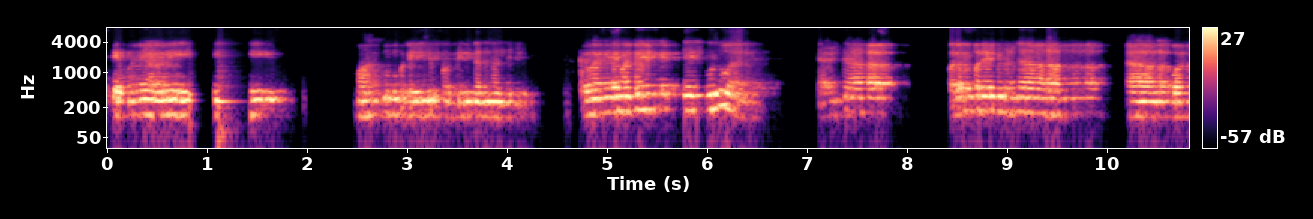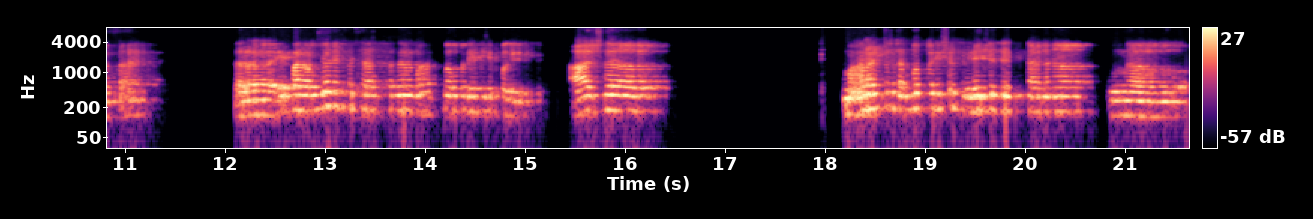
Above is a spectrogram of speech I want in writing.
तेव्हा आम्ही महात्मा फुलेची पगडी त्यांना दिली. तेव्हा हे माझे ते गुरु आहे त्यांच्या परंपरेमधला हा वारसा आहे. तर हे फार अवघड आहे कसं असताना महात्मा फुलेची पगडी आज महाराष्ट्र धर्म परिषद घेण्याच्या निमित्तानं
